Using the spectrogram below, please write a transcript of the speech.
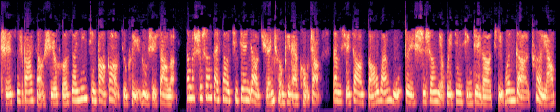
持四十八小时核酸阴性报告就可以入学校了。那么师生在校期间要全程佩戴口罩。那么学校早晚午对师生也会进行这个体温的测量，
